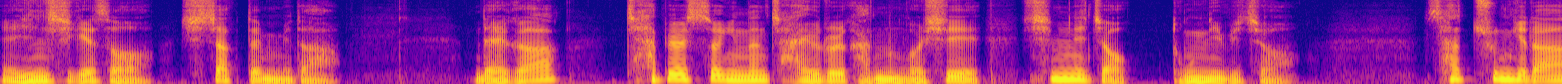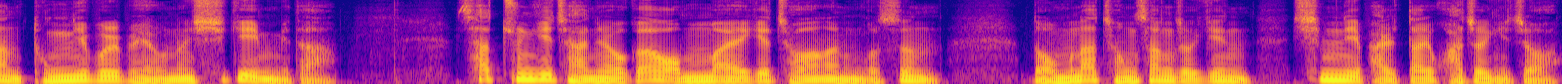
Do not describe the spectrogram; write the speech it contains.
인식에서 시작됩니다. 내가 차별성 있는 자유를 갖는 것이 심리적 독립이죠. 사춘기란 독립을 배우는 시기입니다. 사춘기 자녀가 엄마에게 저항하는 것은 너무나 정상적인 심리 발달 과정이죠.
